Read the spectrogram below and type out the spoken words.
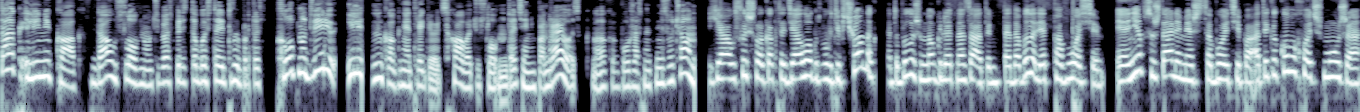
так или никак, да, условно, у тебя перед тобой стоит выбор. То есть хлопнуть дверью или никак не отреагировать, схавать условно, да, тебе не понравилось, как бы ужасно это не звучало. Я услышала как-то диалог двух девчонок, это было уже много лет назад, им тогда было лет по восемь. И они обсуждали между собой, типа, а ты какого хочешь мужа,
